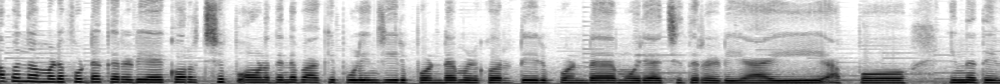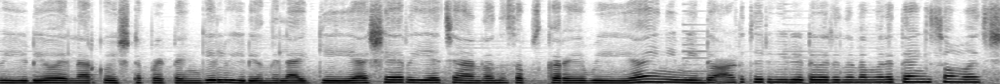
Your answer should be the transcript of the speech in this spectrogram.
അപ്പം നമ്മുടെ ഫുഡൊക്കെ റെഡിയായി കുറച്ച് ഓണത്തിന്റെ ബാക്കി പുളിഞ്ചി ഇരിപ്പുണ്ട് മെഴുക്കുവരട്ടി ഇരിപ്പുണ്ട് മുരി വച്ചത് റെഡിയായി അപ്പോൾ ഇന്നത്തെ വീഡിയോ എല്ലാവർക്കും ഇഷ്ടപ്പെട്ടെങ്കിൽ വീഡിയോ ഒന്ന് ലൈക്ക് ചെയ്യുക ഷെയർ ചെയ്യുക ചാനൽ ഒന്ന് സബ്സ്ക്രൈബ് ചെയ്യുക. ഇനി വീണ്ടും അടുത്തൊരു വീഡിയോ ആയിട്ട് വരുന്നുണ്ടെങ്കിൽ വരെ. താങ്ക് സോ മച്ച്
